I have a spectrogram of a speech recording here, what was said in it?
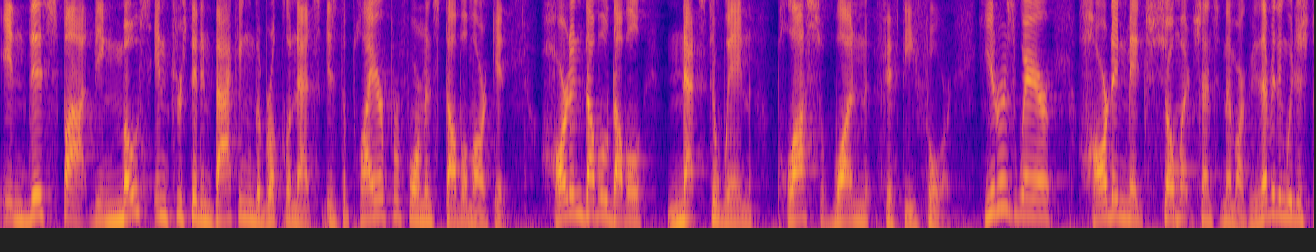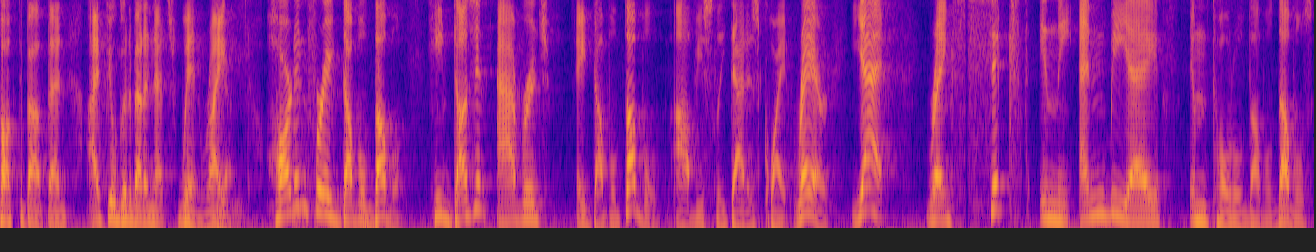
in this spot being most interested in backing the Brooklyn Nets is the player performance double market. Harden double double, Nets to win, plus 154. Here is where Harden makes so much sense in the market. Because everything we just talked about, Ben, I feel good about a Nets win, right? Yeah. Harden for a double double. He doesn't average a double double. Obviously, that is quite rare. Yet, ranks sixth in the NBA in total double doubles.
